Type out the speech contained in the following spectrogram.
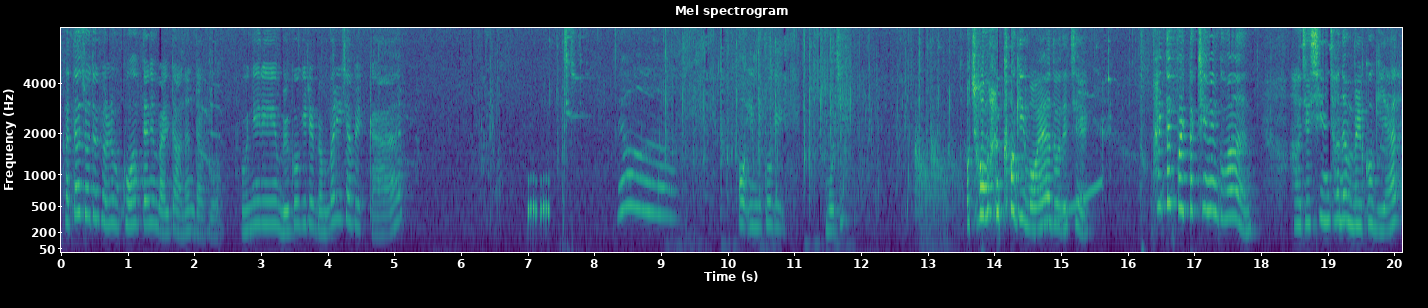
갖다 줘도 별로 고맙다는 말도 안 한다고. 오늘은 물고기를 몇 마리 잡을까? 야. 어, 이 물고기 뭐지? 어, 저 물고기 뭐야 도대체? 팔딱팔딱 튀는구만. 아주 신선한 물고기야.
